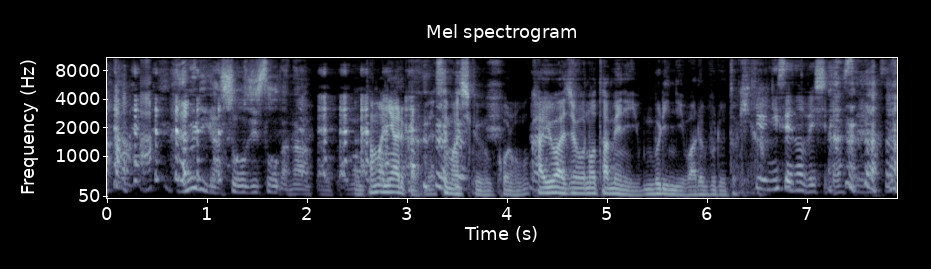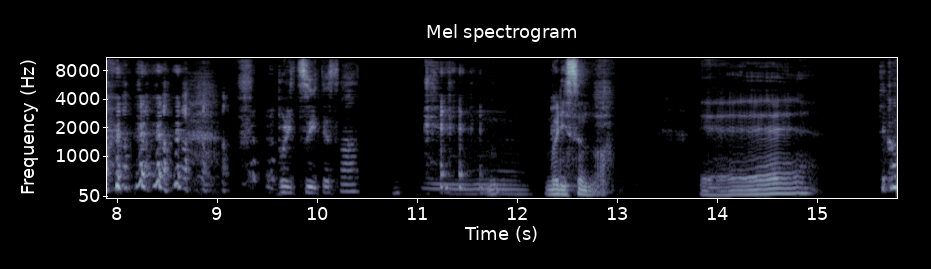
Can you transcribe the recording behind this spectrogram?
無理が生じそうだな、と思ったまにあるからね、せましくん、この会話上のために無理に悪ぶるときが急。に背伸びしだすやつ。ぶりついてさ。うん。無理すんの。ええって考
